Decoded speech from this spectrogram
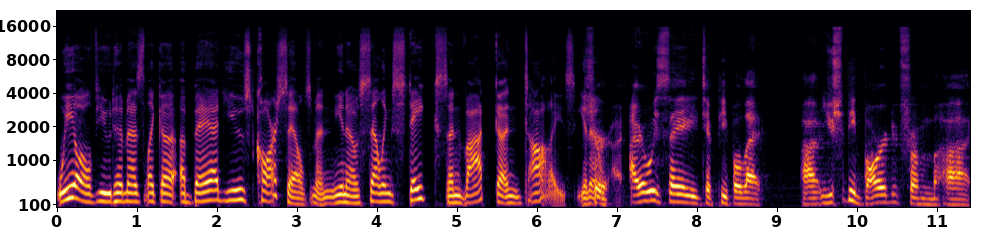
we all viewed him as like a, a bad used car salesman, you know, selling steaks and vodka and ties, you know. Sure. I, always say to people that uh, you should be barred from uh,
